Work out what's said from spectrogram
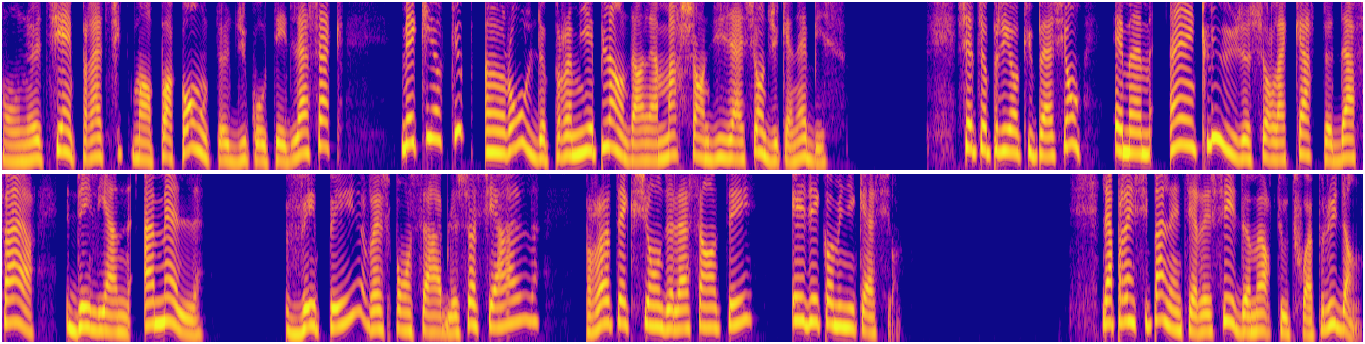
on ne tient pratiquement pas compte du côté de la SAC, mais qui occupe un rôle de premier plan dans la marchandisation du cannabis. Cette préoccupation est même incluse sur la carte d'affaires d'Eliane Hamel, VP responsable social, protection de la santé et des communications. La principale intéressée demeure toutefois prudente.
